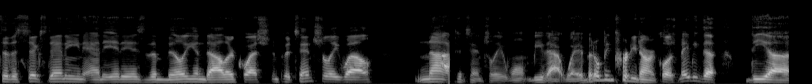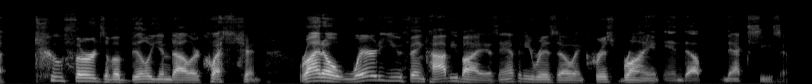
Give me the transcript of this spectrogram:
to the sixth inning, and it is the million dollar question. Potentially, well, not potentially, it won't be that way, but it'll be pretty darn close. Maybe the the uh, two thirds of a billion dollar question. Rhino, where do you think Javi Baez, Anthony Rizzo, and Kris Bryant end up next season?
